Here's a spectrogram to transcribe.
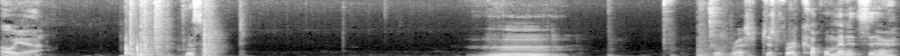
Oh yeah. Listen. Mmm. Those rest just for a couple minutes there.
